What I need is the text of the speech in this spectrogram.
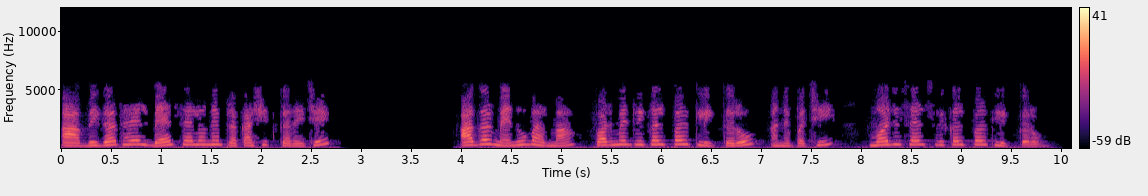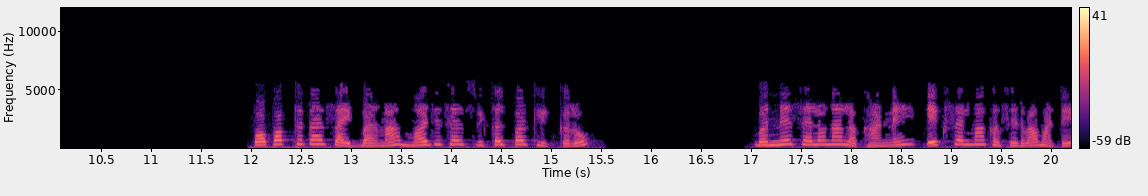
આ ભેગા થયેલ બે સેલોને પ્રકાશિત કરે છે. આગળ મેનુ બારમાં ફોર્મેટ વિકલ્પ પર ક્લિક કરો અને પછી મર્જ સેલ્સ વિકલ્પ પર ક્લિક કરો. પોપ અપ થતા સાઇડબારમાં મર્જ સેલ્સ વિકલ્પ પર ક્લિક કરો. બંને સેલોના લખાણને એક સેલમાં ખસેડવા માટે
